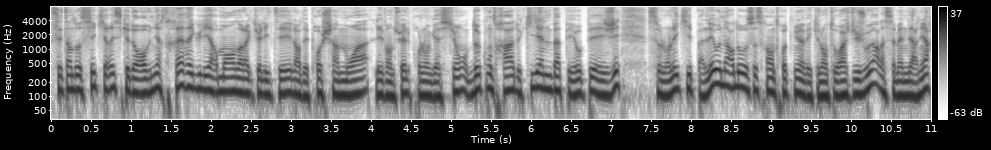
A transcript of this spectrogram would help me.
C'est un dossier qui risque de revenir très régulièrement dans l'actualité lors des prochains mois. L'éventuelle prolongation de contrat de Kylian Mbappé au PSG. Selon l'équipe, Leonardo se sera entretenu avec l'entourage du joueur la semaine dernière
